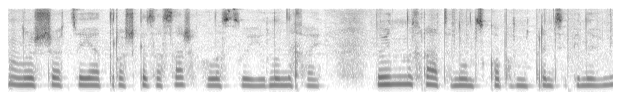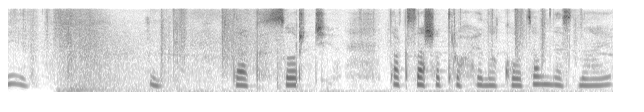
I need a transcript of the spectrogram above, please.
Ну що, це я трошки за Сашу голосую, ну нехай. Ну він грати нон-скопом, в принципі, не вміє. Так, сорчі. Так, Саша трохи накоцав, не знаю.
